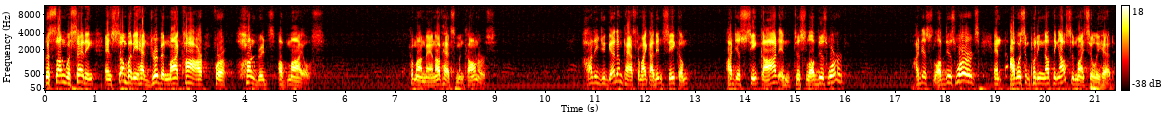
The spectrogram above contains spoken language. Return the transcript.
The sun was setting, and somebody had driven my car for hundreds of miles. Come on, man, I've had some encounters. How did you get them, Pastor Mike? I didn't seek them. I just seek God and just loved His Word. I just loved His words. And I wasn't putting nothing else in my silly head.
